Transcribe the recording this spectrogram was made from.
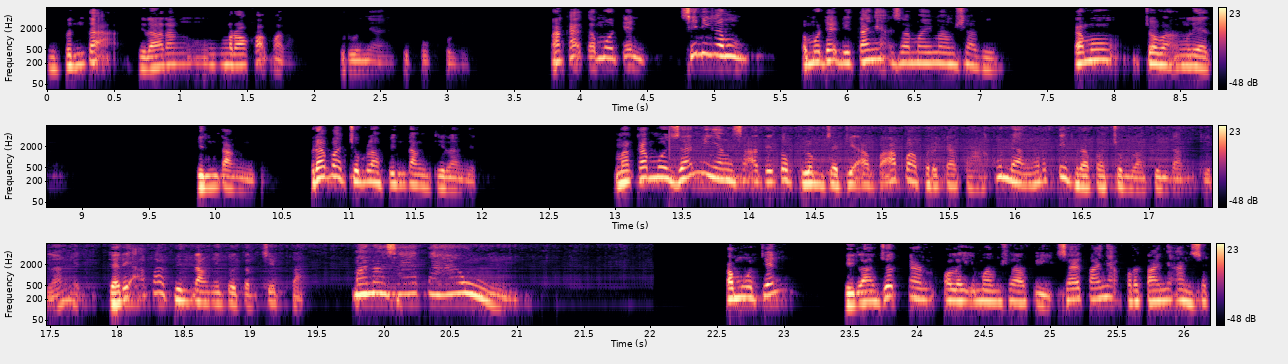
dibentak, dilarang ngerokok malah. Gurunya dipukuli. Maka kemudian, sini kamu. Kemudian ditanya sama Imam Syafi'i. Kamu coba ngelihat bintang itu. Berapa jumlah bintang di langit? Maka Muzani yang saat itu belum jadi apa-apa berkata, aku tidak ngerti berapa jumlah bintang di langit. Dari apa bintang itu tercipta? Mana saya tahu. Kemudian dilanjutkan oleh Imam Syafi'i. Saya tanya pertanyaan 10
